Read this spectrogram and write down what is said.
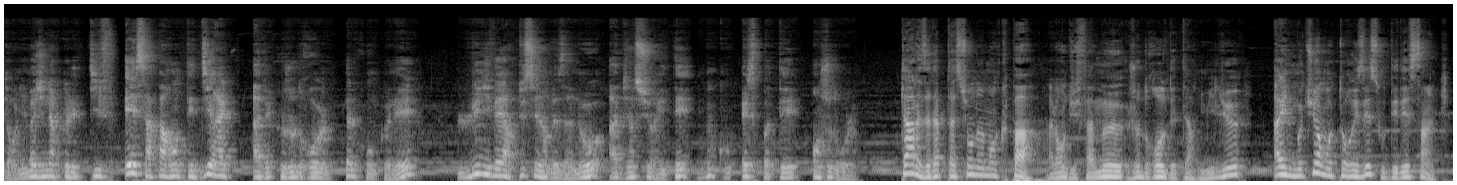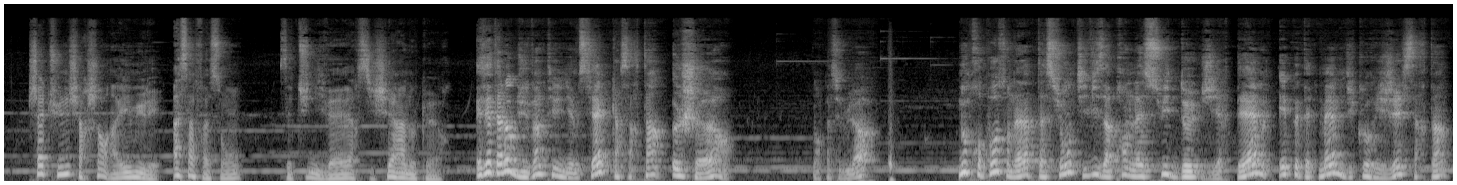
dans l'imaginaire collectif et sa parenté directe avec le jeu de rôle tel qu'on connaît, l'univers du Seigneur des Anneaux a bien sûr été beaucoup exploité en jeu de rôle. Car les adaptations ne manquent pas, allant du fameux jeu de rôle des Terres du Milieu à une mouture motorisée sous DD5, chacune cherchant à émuler à sa façon cet univers si cher à nos cœurs. Et c'est à l'aube du 21e siècle qu'un certain Usher, non pas celui-là, nous propose son adaptation qui vise à prendre la suite de JRTM et peut-être même d'y corriger certains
